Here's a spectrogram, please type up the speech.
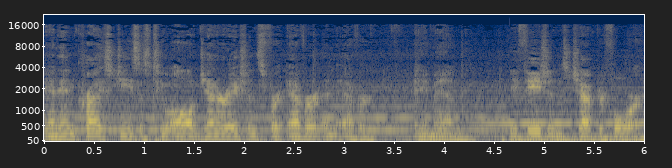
and in Christ Jesus to all generations forever and ever. Amen. Ephesians chapter 4.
